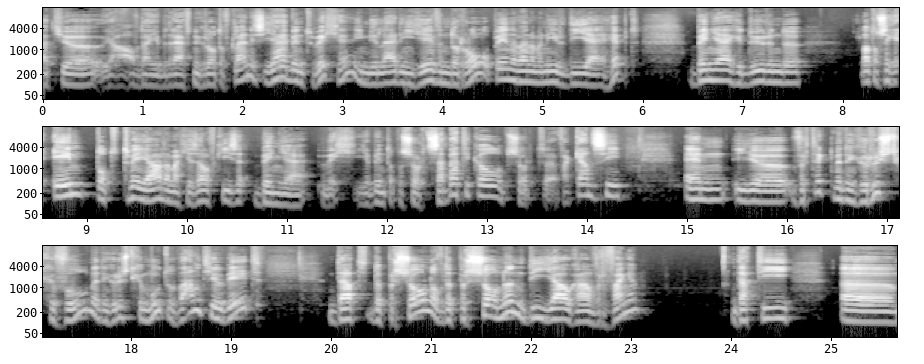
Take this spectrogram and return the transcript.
je, ja, of dat je bedrijf nu groot of klein is, jij bent weg hè, in die leidinggevende rol op een of andere manier die jij hebt. Ben jij gedurende, laten we zeggen, één tot twee jaar, dan mag je zelf kiezen, ben jij weg. Je bent op een soort sabbatical, op een soort uh, vakantie. En je vertrekt met een gerust gevoel, met een gerust gemoed, want je weet dat de persoon of de personen die jou gaan vervangen, dat die, uh,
